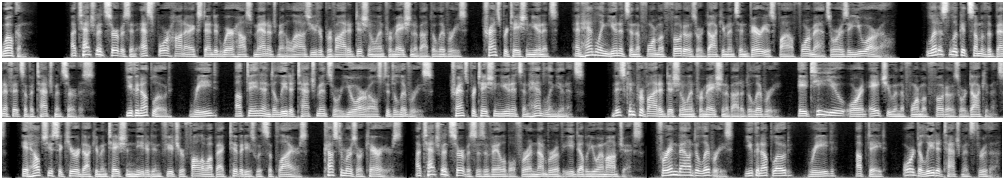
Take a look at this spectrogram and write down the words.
Welcome. Attachment service in S4 HANA Extended Warehouse Management allows you to provide additional information about deliveries, transportation units, and handling units in the form of photos or documents in various file formats or as a URL. Let us look at some of the benefits of attachment service. You can upload, read, update, and delete attachments or URLs to deliveries, transportation units, and handling units. This can provide additional information about a delivery, a TU or an HU in the form of photos or documents. It helps you secure documentation needed in future follow up activities with suppliers, customers, or carriers. Attachment service is available for a number of EWM objects. For inbound deliveries, you can upload, read, update, or delete attachments through the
